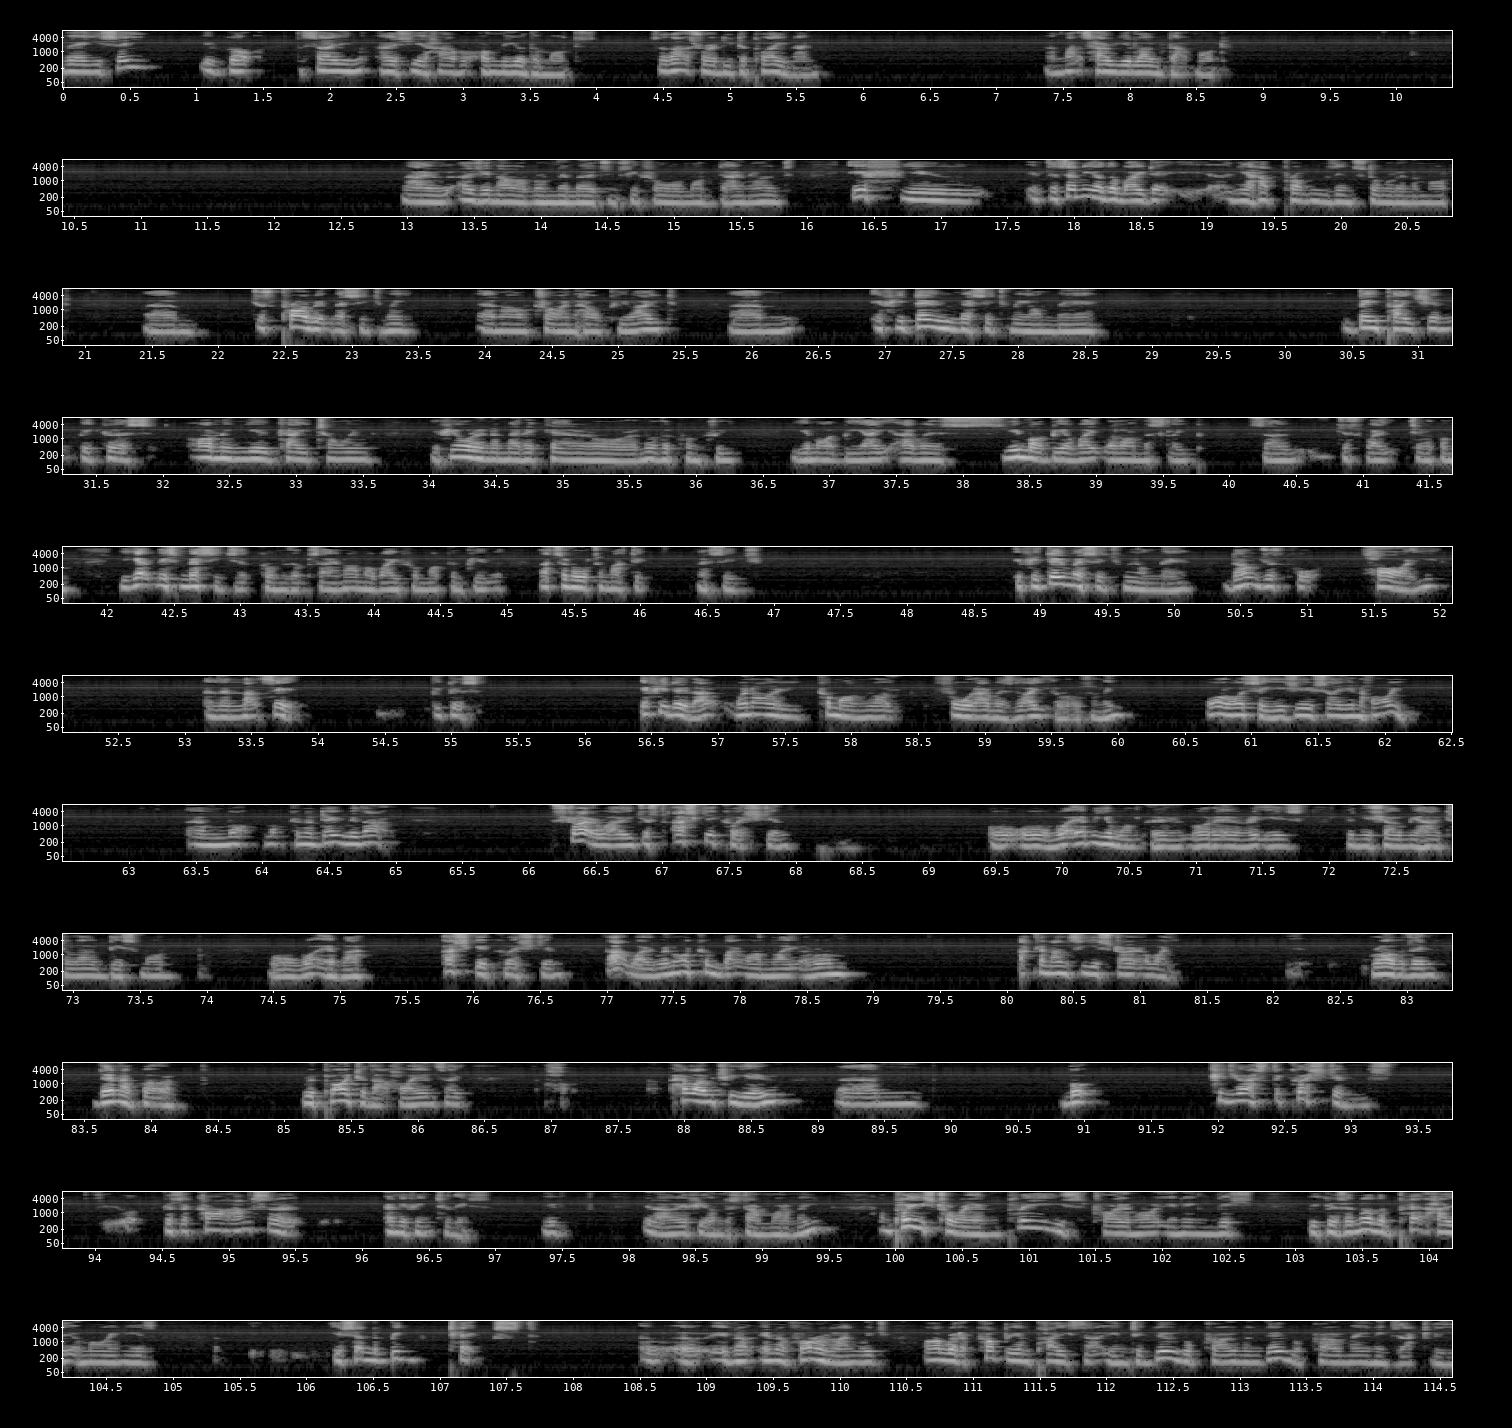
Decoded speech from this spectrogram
There you see, you've got the same as you have on the other mods. So that's ready to play now. And that's how you load that mod. Now, as you know, I run the emergency 4 mod downloads. If you, if there's any other way to, and you have problems installing a mod, um, just private message me and I'll try and help you out. Um, if you do message me on there, be patient because I'm in UK time. If you're in America or another country, you might be eight hours, you might be awake while I'm asleep. So just wait till I come. You get this message that comes up saying I'm away from my computer. That's an automatic message. If you do message me on there, don't just put hi and then that's it. Because if you do that, when I come on like four hours later or something, all I see is you saying hi. And what, what can I do with that? Straight away, just ask your question or, or whatever you want to, whatever it is. Can you show me how to load this mod or whatever? Ask your question. That way, when I come back on later on, I can answer you straight away. Rather than then I've got to reply to that hi and say hello to you. Um, but could you ask the questions? Because I can't answer anything to this. If you know, if you understand what I mean. And please try and please try and write in English, because another pet hate of mine is you send a big text uh, uh, in a in a foreign language. I've got to copy and paste that into Google Chrome, and Google Chrome ain't exactly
